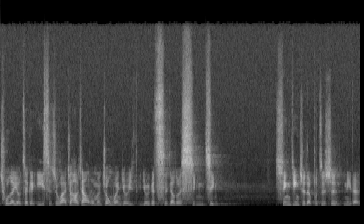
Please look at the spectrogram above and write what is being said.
除了有这个意思之外，就好像我们中文有一有一个词叫做行进。行进指的不只是你的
